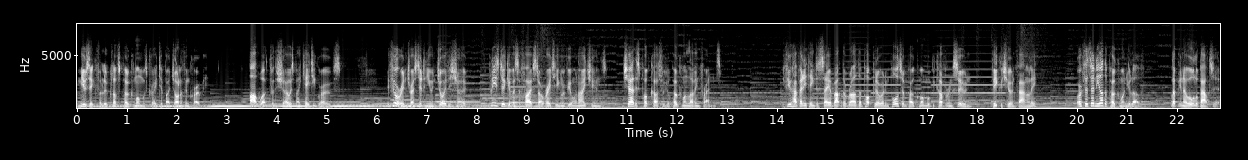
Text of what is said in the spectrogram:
Music for Luke Loves Pokemon was created by Jonathan Cromie. Artwork for the show is by Katie Groves. If you're interested and you enjoy this show, please do give us a 5 star rating review on iTunes and share this podcast with your Pokemon loving friends. If you have anything to say about the rather popular and important Pokemon we'll be covering soon, Pikachu and family, or if there's any other Pokemon you love, let me know all about it.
